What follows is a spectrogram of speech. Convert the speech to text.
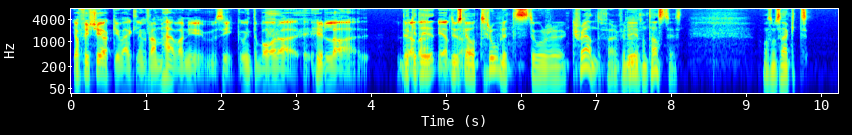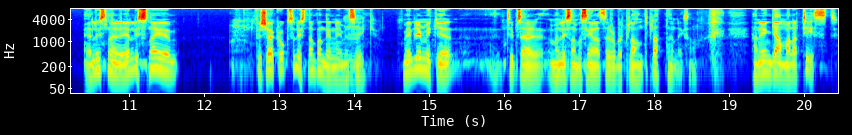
Jag försöker verkligen framhäva ny musik och inte bara hylla Vilket är, du ska ha otroligt stor cred för, för det är Mm. fantastiskt. Och som sagt, jag lyssnar, jag lyssnar ju, försöker också lyssna på en del Mm. ny musik. För mig blir det mycket, typ så här, man lyssnar på senaste Robert Plant-plattan liksom. Han är en gammal artist,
